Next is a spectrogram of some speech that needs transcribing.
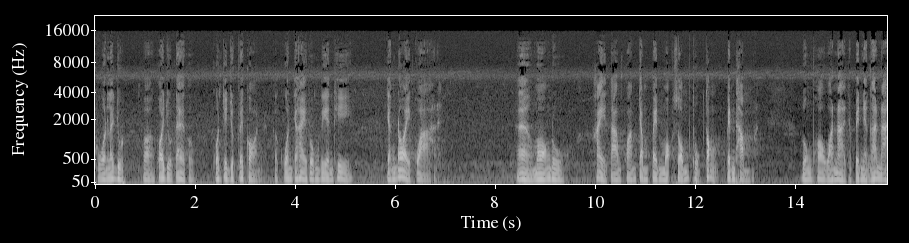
ควรแล้วหยุดพอหยุดได้ก็ควรจะหยุดไว้ก่อน ก็ควรจะให้โรงเรียนที่ยังด้อยกว่ามองดูให้ตามความจำเป็นเหมาะสมถูกต้องเป็นธรรมหลวงพ่อว่าน่าจะเป็นอย่างนั้นนะ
